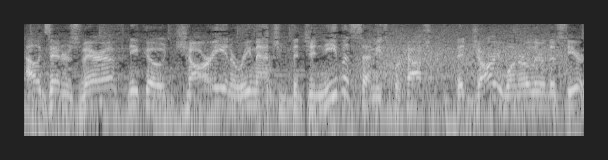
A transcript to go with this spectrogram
Alexander Zverev, Nico Jarry in a rematch of the Geneva semis. Prakash that Jarry won earlier this year.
